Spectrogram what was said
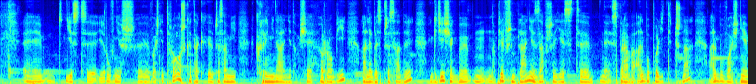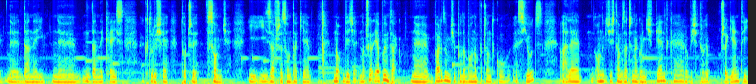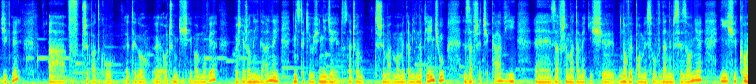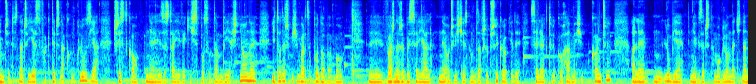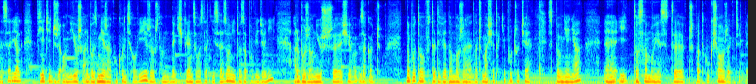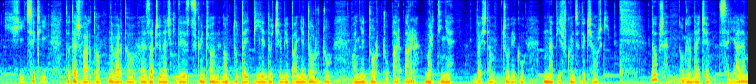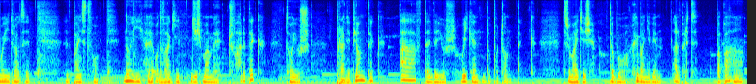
jest również właśnie troszkę tak czasami kryminalnie tam się robi, ale bez przesady. Gdzieś jakby mm, na pierwszym planie zawsze jest e, sprawa albo polityczna, albo właśnie e, danej, e, dany case, który się toczy w sądzie. I, I zawsze są takie, no wiecie, na przykład ja powiem tak, bardzo mi się podobał na początku Suits, ale on gdzieś tam zaczyna gonić w piętkę, robi się trochę przegięty i dziwny, a w przypadku tego, o czym dzisiaj Wam mówię, właśnie żony idealnej, nic takiego się nie dzieje. To znaczy on trzyma momentami w napięciu, zawsze ciekawi, e, zawsze ma tam jakiś e, nowy pomysł w danym sezonie i się kończy. To znaczy jest faktyczna konkluzja, wszystko e, zostaje w jakiś sposób tam wyjaśnione i to też mi się bardzo podoba, bo ważne, żeby serial, oczywiście jest nam zawsze przykro, kiedy serial, który kochamy się kończy, ale lubię, jak zaczynam oglądać dany serial, wiedzieć, że on już albo zmierza ku końcowi, że już tam jakiś kręcą ostatni sezon i to zapowiedzieli, albo że on już się zakończył. No bo to wtedy wiadomo, że znaczy ma się takie poczucie spełnienia e, i to samo jest e, w przypadku książek, czyli jakichś cykli. To też warto, warto e, zaczynać, kiedy jest skończony. No tutaj piję do ciebie, panie George'u, panie George'u R.R. Martinie. Weź tam, człowieku, napisz w końcu te książki. Dobrze, oglądajcie seriale, moi drodzy Państwo. No i odwagi. Dziś mamy czwartek, to już prawie piątek, a wtedy już weekend do początek. Trzymajcie się. To było chyba nie wiem, Albert. Pa pa.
